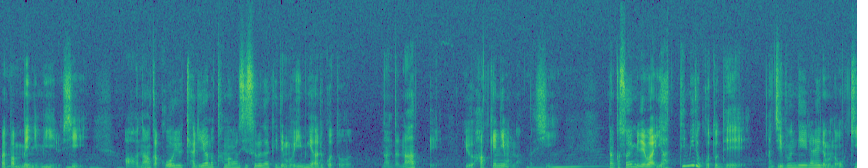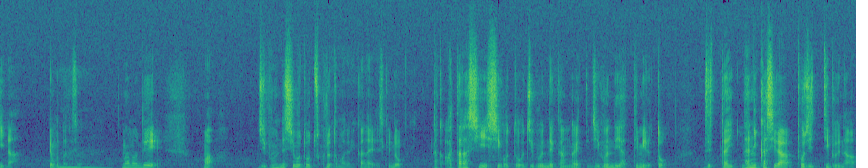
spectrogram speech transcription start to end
やっぱ目に見えるし、ああなんかこういうキャリアの棚卸しするだけでも意味あることなんだなっていう発見にもなったし、うん。なんかそういう意味ではやってみることであ自分で得られるもの大きいなって思ったんですよ。なのでまあ自分で仕事を作るとまではいかないですけどなんか新しい仕事を自分で考えて自分でやってみると絶対何かしらポジティブな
